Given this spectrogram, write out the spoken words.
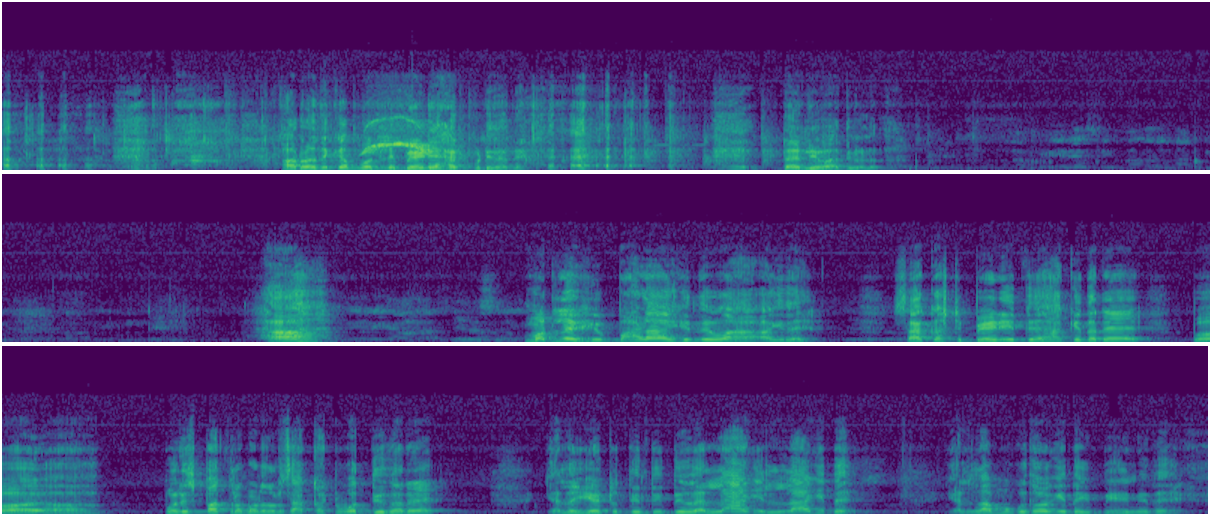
ಅವರು ಅದಕ್ಕೆ ಮೊದಲೇ ಬೇಡಿ ಹಾಕ್ಬಿಟ್ಟಿದ್ದಾರೆ. ಧನ್ಯವಾದಗಳು. ಹಾ? ಮೊದಲೇ ಭಾಳ ಹಿಂದೆ ಆಗಿದೆ. ಸಾಕಷ್ಟು ಬೇಡಿ ಹಾಕಿದ್ದಾರೆ. ಪೊಲೀಸ್ ಪಾತ್ರ ಮಾಡಿದ್ರು ಸಾಕಷ್ಟು ಒದ್ದಿದ್ದಾರೆ. ಎಲ್ಲ ಏಟು ತಿಂದಿದ್ದು ಎಲ್ಲ ಆಗಿ ಎಲ್ಲ ಆಗಿದೆ. ಎಲ್ಲ ಮುಗಿದೋಗಿದೆ. ಇನ್ನೇನಿದೆ?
